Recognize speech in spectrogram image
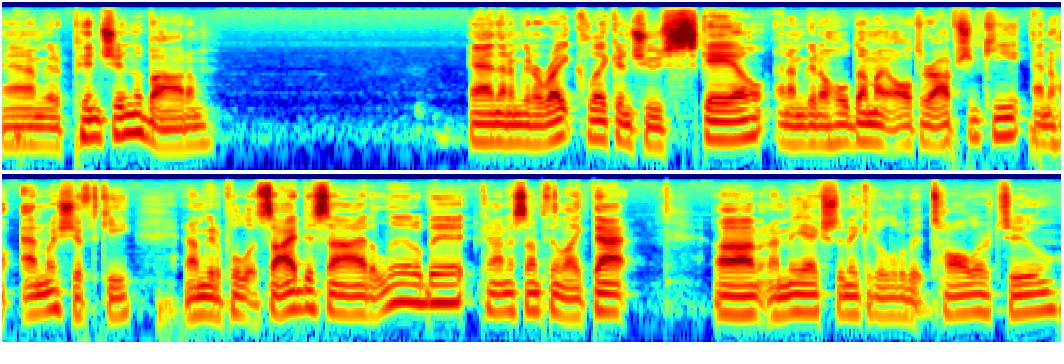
and I'm going to pinch in the bottom, and then I'm going to right click and choose scale, and I'm going to hold down my Alt or Option key and, and my Shift key, and I'm going to pull it side to side a little bit, kind of something like that. Um, and I may actually make it a little bit taller too.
